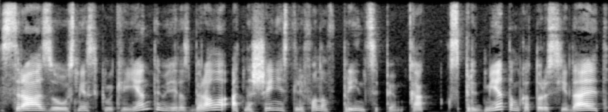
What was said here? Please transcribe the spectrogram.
сразу с несколькими клиентами разбирала отношения с телефоном в принципе, как с предметом, который съедает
